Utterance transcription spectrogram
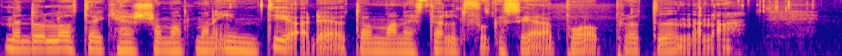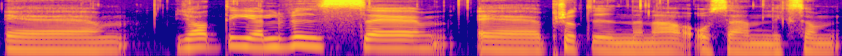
Men då låter det kanske som att man inte gör det, utan man istället fokuserar på proteinerna. Eh, ja, delvis eh, eh, proteinerna och sen liksom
